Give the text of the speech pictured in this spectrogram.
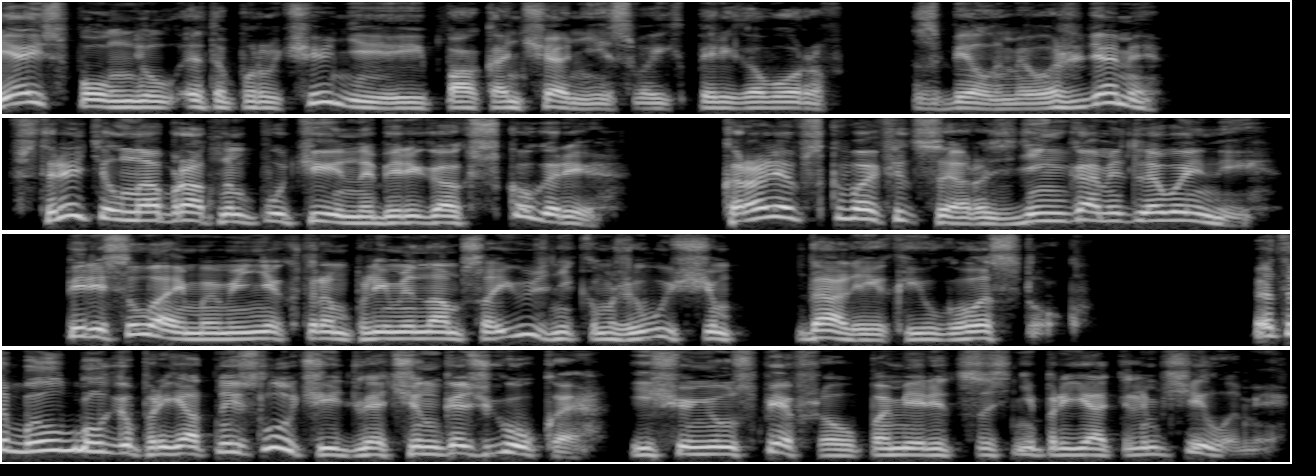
Я исполнил это поручение и по окончании своих переговоров с белыми вождями встретил на обратном пути на берегах Скогари королевского офицера с деньгами для войны, пересылаемыми некоторым племенам-союзникам, живущим далее к юго-востоку. Это был благоприятный случай для Чингачгука, еще не успевшего помериться с неприятелем силами,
